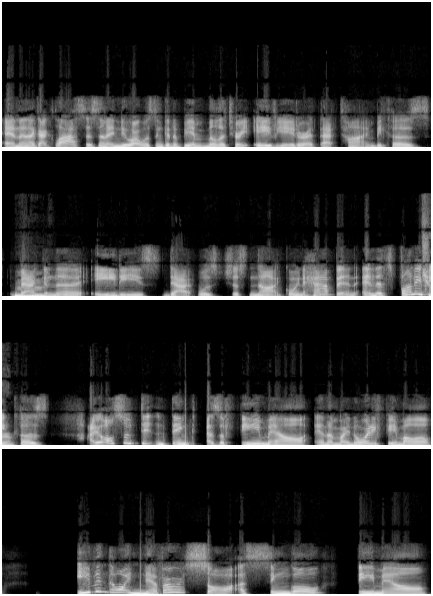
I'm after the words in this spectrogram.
And then I got glasses, and I knew I wasn't going to be a military aviator at that time because back Mhm. in the 80s, that was just not going to happen. And it's funny Sure. because I also didn't think, as a female and a minority female, even though I never saw a single female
